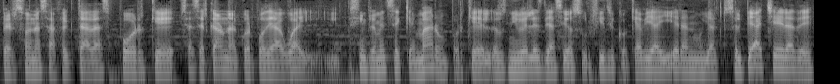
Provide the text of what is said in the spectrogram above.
personas afectadas porque se acercaron al cuerpo de agua y, simplemente se quemaron porque los niveles de ácido sulfídrico que había ahí eran muy altos. El pH era de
